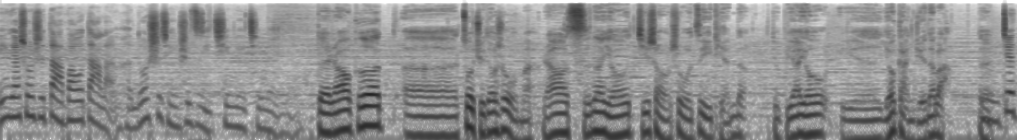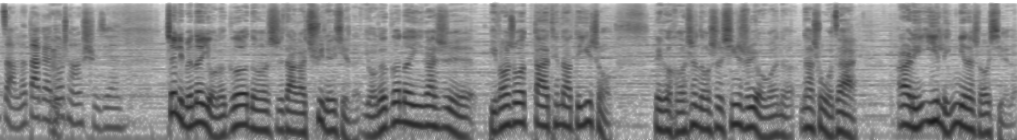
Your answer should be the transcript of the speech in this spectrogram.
应该说是大包大揽，很多事情是自己亲力亲为的。对，然后歌呃作曲都是我嘛，然后词呢有几首是我自己填的，就比较有也有感觉的吧。对嗯，这攒了大概多长时间？这里面呢有的歌呢是大概去年写的，有的歌呢应该是，比方说大家听到第一首那个和圣斗士星矢有关的，那是我在二零一零年的时候写的，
